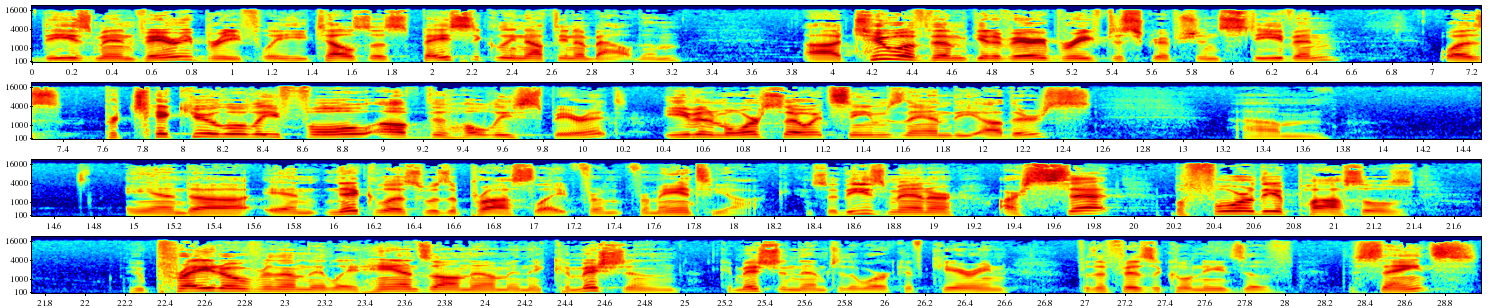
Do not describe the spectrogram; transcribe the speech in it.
these men very briefly. He tells us basically nothing about them. Uh, two of them get a very brief description. Stephen was particularly full of the Holy Spirit, even more so, it seems, than the others. Um, and, uh, and Nicholas was a proselyte from, from Antioch. And so these men are, are set before the apostles who prayed over them, they laid hands on them, and they commissioned, commissioned them to the work of caring for the physical needs of the saints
